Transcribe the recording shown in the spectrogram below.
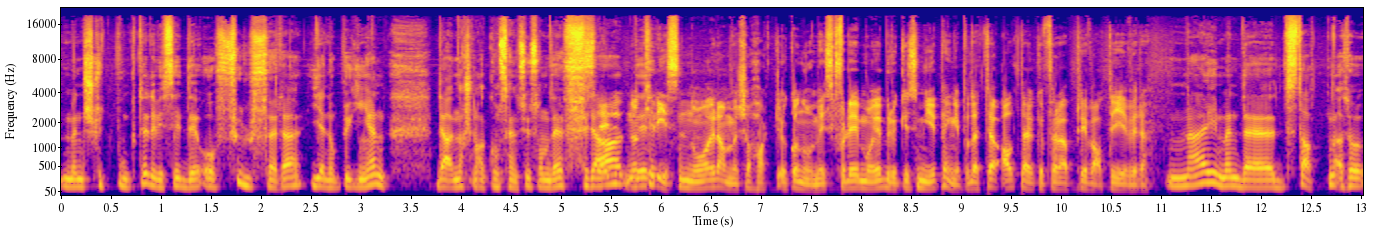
men sluttpunktet, dvs. Si det å fullføre gjenoppbyggingen, det er nasjonal konsensus om det. Fra Selv når krisen nå rammer så hardt økonomisk, for det må jo brukes mye penger på dette. Alt er jo ikke fra private givere. Nei, men det, staten, altså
